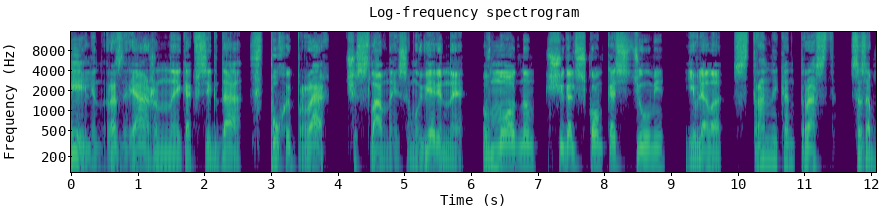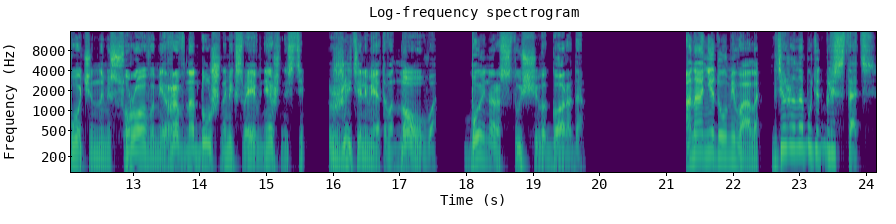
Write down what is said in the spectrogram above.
Эйлин, разряженная, как всегда, в пух и прах, тщеславная и самоуверенная, в модном щегольском костюме, являла странный контраст с озабоченными, суровыми, равнодушными к своей внешности жителями этого нового, буйно растущего города. Она недоумевала, где же она будет блистать,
